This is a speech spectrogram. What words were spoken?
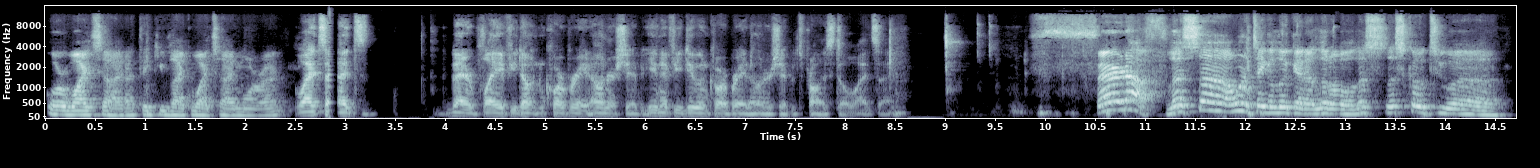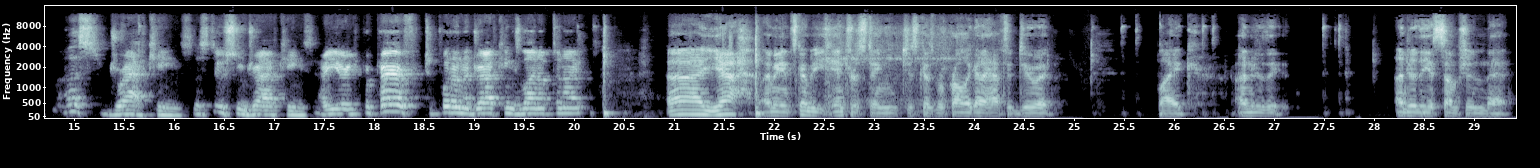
or Whiteside? I think you like Whiteside more, right? Whiteside's better play if you don't incorporate ownership. Even if you do incorporate ownership, it's probably still Whiteside. Fair enough. Let's. Uh, I want to take a look at a little. Let's let's go to uh, let's DraftKings. Let's do some DraftKings. Are you, are you prepared to put on a DraftKings lineup tonight? Uh, yeah. I mean, it's going to be interesting just because we're probably going to have to do it like under the under the assumption that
